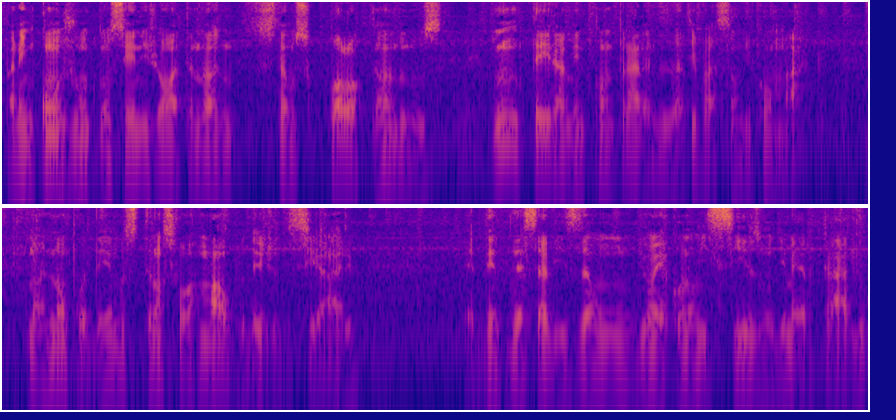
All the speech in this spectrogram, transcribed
para, em conjunto com o CNJ, nós estamos colocando-nos inteiramente contrário à desativação de comarca. Nós não podemos transformar o Poder Judiciário é, dentro dessa visão de um economicismo de mercado,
